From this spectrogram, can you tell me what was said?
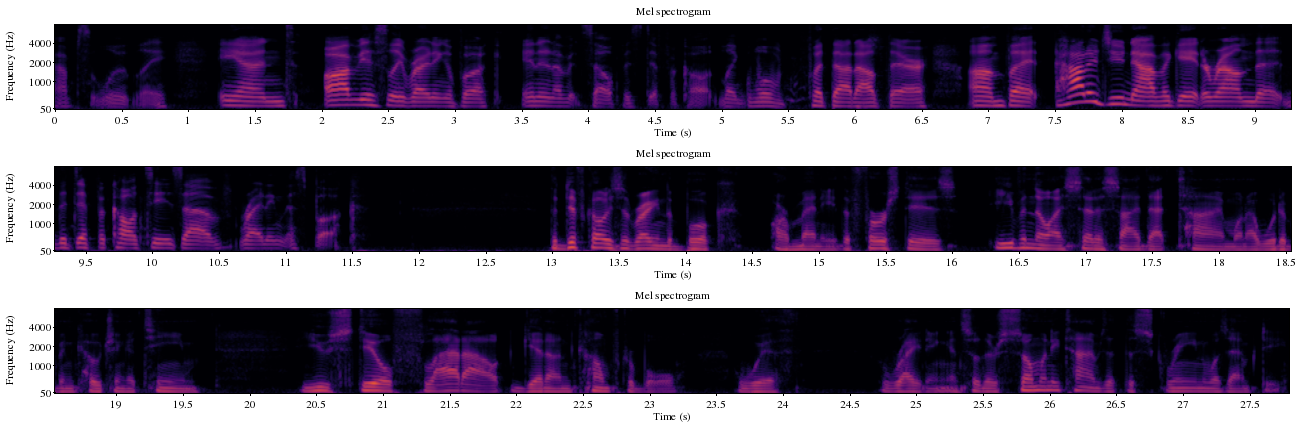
Absolutely. And obviously, writing a book in and of itself is difficult. Like, we'll put that out there. Um, but how did you navigate around the, the difficulties of writing this book? The difficulties of writing the book are many. The first is even though I set aside that time when I would have been coaching a team, you still flat out get uncomfortable with writing. And so there's so many times that the screen was empty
